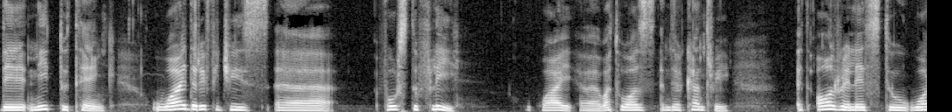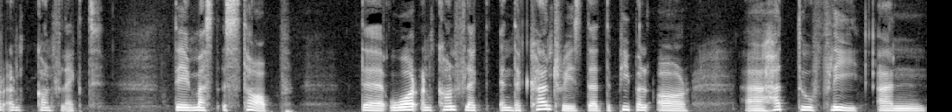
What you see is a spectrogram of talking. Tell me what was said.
They need to think why the refugees uh, forced to flee, why uh, what was in their country. It all relates to war and conflict. They must stop the war and conflict in the countries that the people are uh, had to flee and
